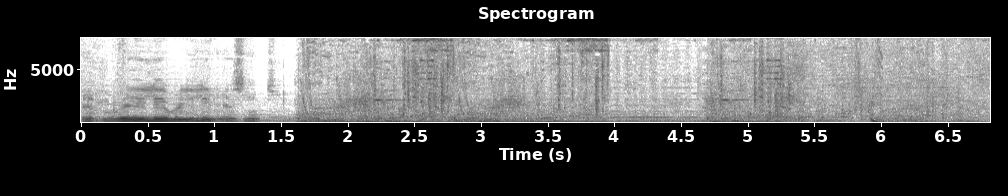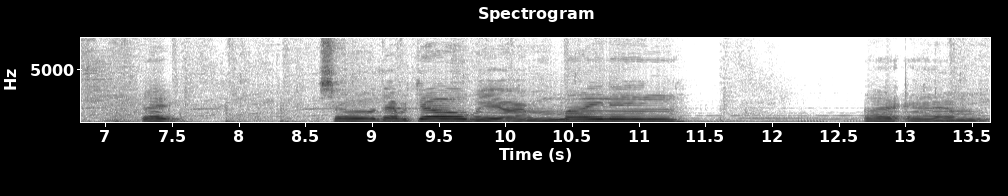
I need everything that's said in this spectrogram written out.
It really, really isn't. Right. So there we go. We are mining. I am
